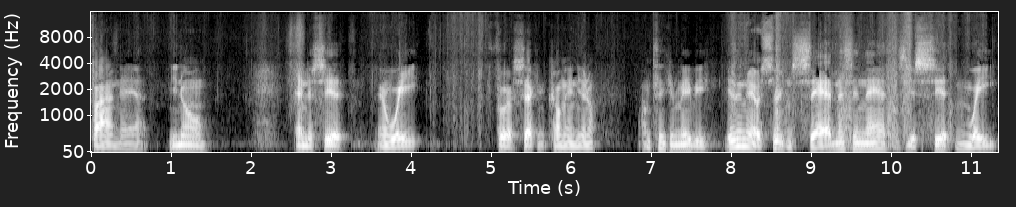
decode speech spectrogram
find that, you know, and to sit and wait for a second coming, you know. I'm thinking maybe, isn't there a certain sadness in that? To just sit and wait?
